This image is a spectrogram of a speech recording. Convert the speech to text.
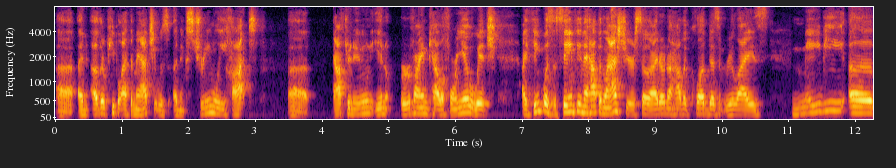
uh, and other people at the match, it was an extremely hot uh, afternoon in Irvine, California, which I think was the same thing that happened last year. So I don't know how the club doesn't realize maybe a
